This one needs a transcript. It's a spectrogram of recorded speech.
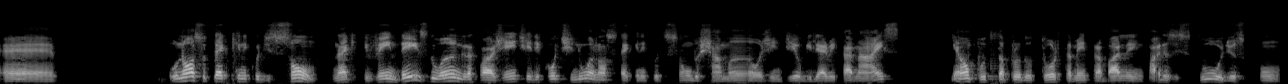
É... O nosso técnico de som, né, que vem desde o Angra com a gente, ele continua nosso técnico de som do Xamã hoje em dia, o Guilherme Canais, que é um puta produtor também, trabalha em vários estúdios com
